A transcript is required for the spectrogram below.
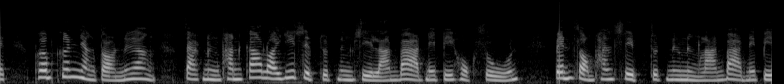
ศ เพิ่มขึ้นอย่างต่อเนื่องจาก 1,920.14 ล้านบาทในปี 60 เป็น 2,010.11 ล้านบาทในปี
